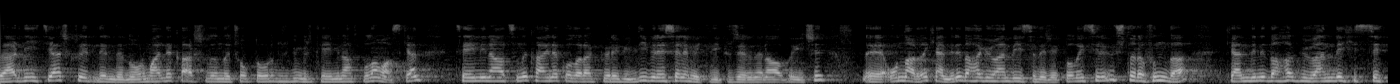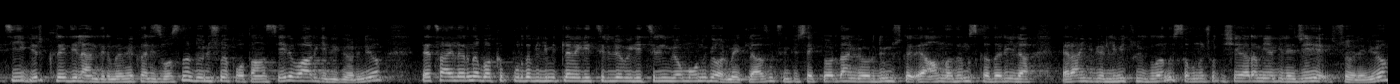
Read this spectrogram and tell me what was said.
verdiği ihtiyaç kredilerinde normalde karşılığında çok doğru düzgün bir teminat bulamazken teminatını kaynak olarak görebildiği bireysel emeklilik üzerinden aldığı için e, onlar da kendini daha güvende hissedecek. Dolayısıyla üç tarafın da kendini daha güvende hissettiği bir kredilendirme mekanizmasına dönüşme potansiyeli var gibi görünüyor. Detaylarına bakıp burada bir limitleme getiriliyor mu getirilmiyor mu onu görmek lazım. Çünkü sektörden gördüğümüz ve anladığımız kadarıyla herhangi bir limit uygulanırsa bunun çok işe yaramayabileceği söyleniyor.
